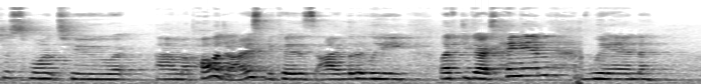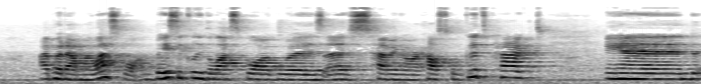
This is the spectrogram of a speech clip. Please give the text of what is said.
just want to um, apologize because I literally left you guys hanging when I put out my last vlog. Basically, the last vlog was us having our household goods packed and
